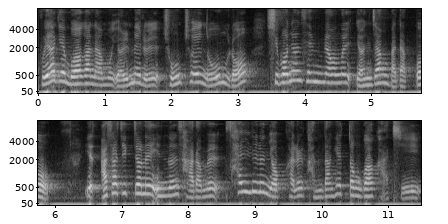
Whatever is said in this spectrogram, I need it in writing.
구약의 무화과 나무 열매를 종초에 놓음으로 15년 생명을 연장받았고 아사 직전에 있는 사람을 살리는 역할을 감당했던과 같이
